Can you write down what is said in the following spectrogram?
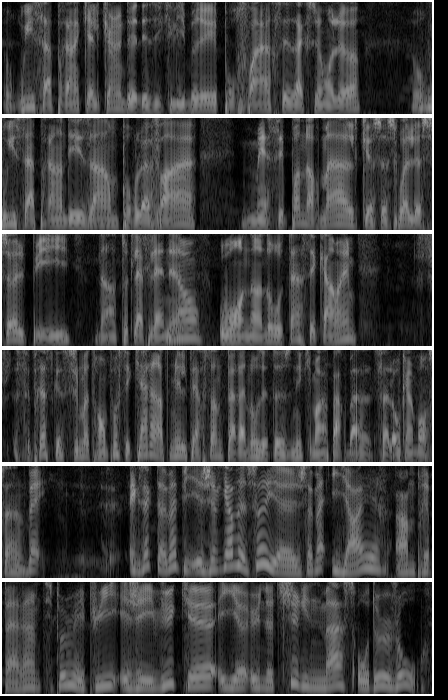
oui, ça prend quelqu'un de déséquilibré pour faire ces actions-là. Oui, ça prend des armes pour le faire. Mais c'est pas normal que ce soit le seul pays dans toute la planète Non. où on en a autant. C'est quand même. C'est presque, si je me trompe pas, c'est 40 000 personnes par année aux États-Unis qui meurent par balle. Ça n'a aucun bon sens. Ben, exactement. Puis j'ai regardé ça justement hier en me préparant un petit peu. Et puis j'ai vu qu'il y a une tuerie de masse aux deux jours.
